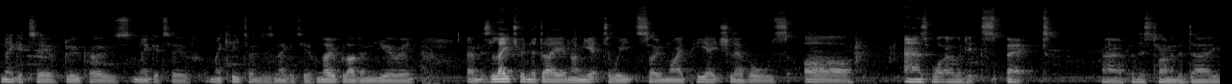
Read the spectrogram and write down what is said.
negative glucose negative my ketones is negative no blood in the urine um, it's later in the day and I'm yet to eat so my pH levels are as what I would expect uh, for this time of the day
